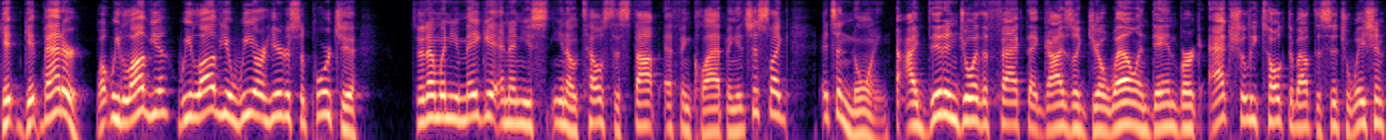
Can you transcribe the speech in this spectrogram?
get get better. What we love you. We love you. We are here to support you. So then when you make it and then you you know tell us to stop effing clapping, it's just like it's annoying. I did enjoy the fact that guys like Joel and Dan Burke actually talked about the situation.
